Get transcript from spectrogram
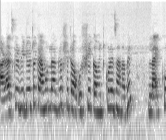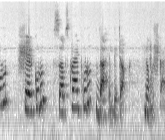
আর আজকের ভিডিওটা কেমন লাগল সেটা অবশ্যই কমেন্ট করে জানাবেন। লাইক করুন শেয়ার করুন সাবস্ক্রাইব করুন, দ্য হেলদি টক নমস্কার।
